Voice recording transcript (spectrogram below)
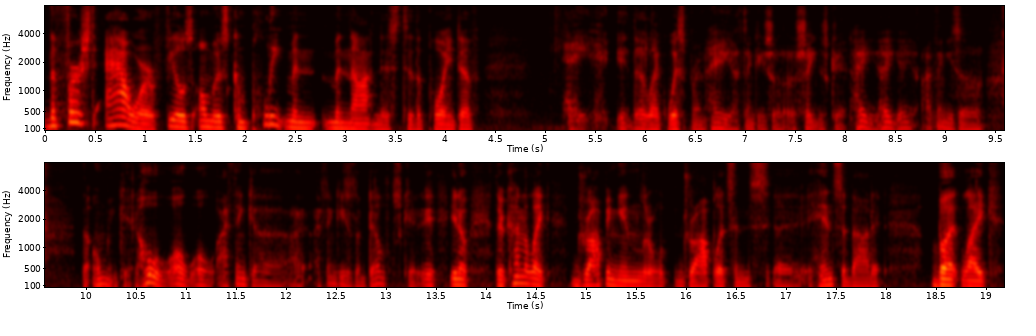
the first hour feels almost complete mon- monotonous to the point of, hey, they're like whispering, hey, I think he's a Satan's kid. Hey, hey, hey, I think he's a the Omen kid. Oh, oh, oh! I think uh, I, I think he's the Devil's kid. You know, they're kind of like dropping in little droplets and uh, hints about it, but like,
